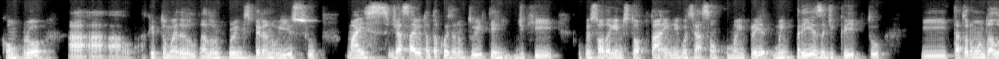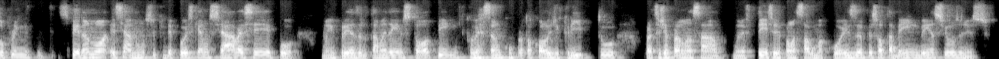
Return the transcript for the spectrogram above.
comprou a, a, a criptomoeda da Loopring esperando isso mas já saiu tanta coisa no Twitter de que o pessoal da GameStop está em negociação com uma, empre uma empresa de cripto e tá todo mundo da Loopring esperando esse anúncio que depois que anunciar vai ser pô, uma empresa do tamanho da GameStop conversando com um protocolo de cripto, seja para lançar um NFT, seja para lançar alguma coisa, o pessoal está bem, bem ansioso nisso.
